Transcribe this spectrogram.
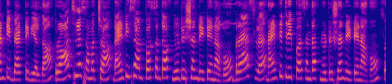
ஆன்டி பாக்டீரியல் தான். பிரான்ஸ்ல சமைச்சா 97% seven percent of nutrition retain ஆகும் பிராஸ்ல 93% three percent of nutrition retain ஆகும். ஸோ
